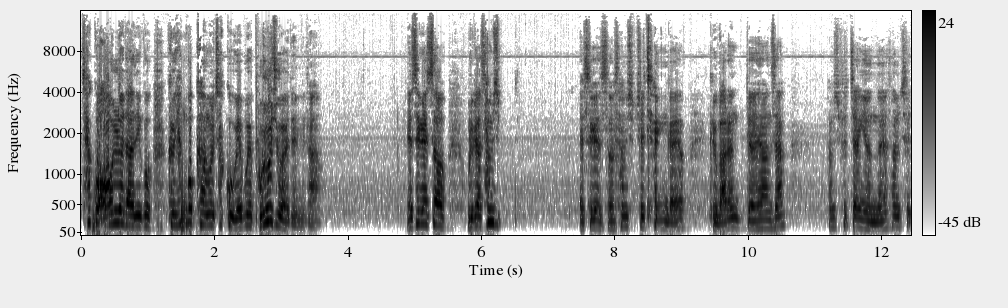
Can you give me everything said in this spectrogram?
자꾸 어울려 다니고 그 행복함을 자꾸 외부에 보여줘야 됩니다. 에스겔서 우리가 30, 에스겔서 37장인가요? 그 마른 뼈 현상? 37장이었나요? 37,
